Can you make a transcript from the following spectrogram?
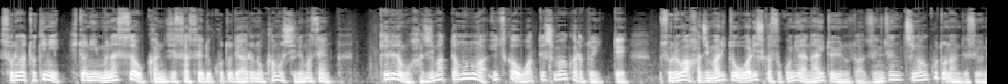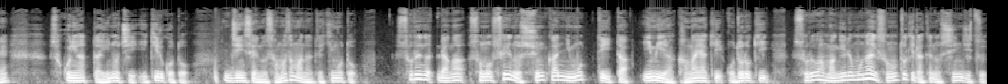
それは時に人に虚しさを感じさせることであるのかもしれません。けれども始まったものがいつか終わってしまうからといって、それは始まりと終わりしかそこにはないというのとは全然違うことなんですよね。そこにあった命、生きること、人生の様々な出来事、それらがその生の瞬間に持っていた意味や輝き、驚き、それは紛れもないその時だけの真実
